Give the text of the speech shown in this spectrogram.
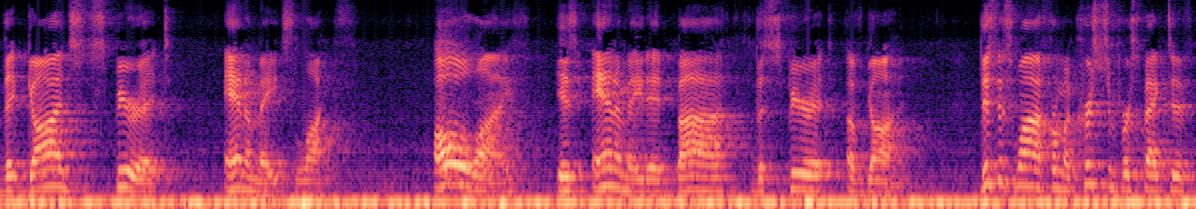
that God's Spirit animates life. All life is animated by the Spirit of God. This is why, from a Christian perspective,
